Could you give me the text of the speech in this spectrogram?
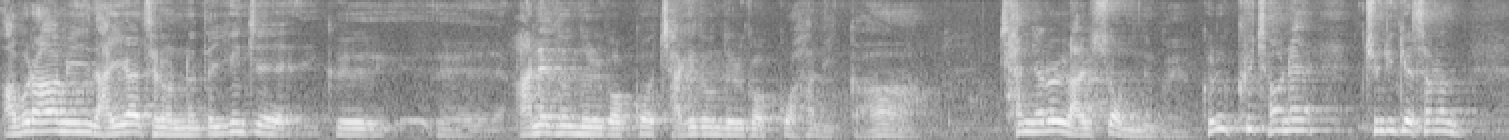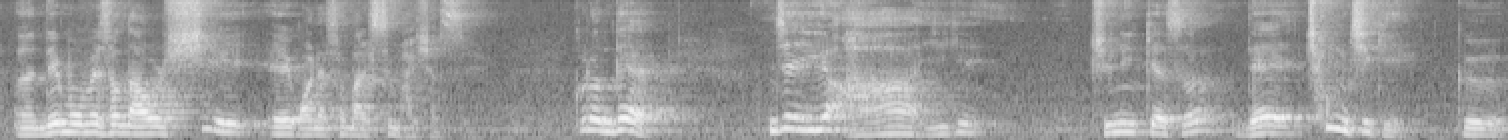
아브라함이 나이가 들었는데 이게 이제 그 아내도 늙었고 자기도 늙었고 하니까 자녀를 낳을 수 없는 거예요. 그리고 그 전에 주님께서는 어, 내 몸에서 나올 씨에 관해서 말씀하셨어요. 그런데 이제 이게 아 이게 주님께서 내 청지기 그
